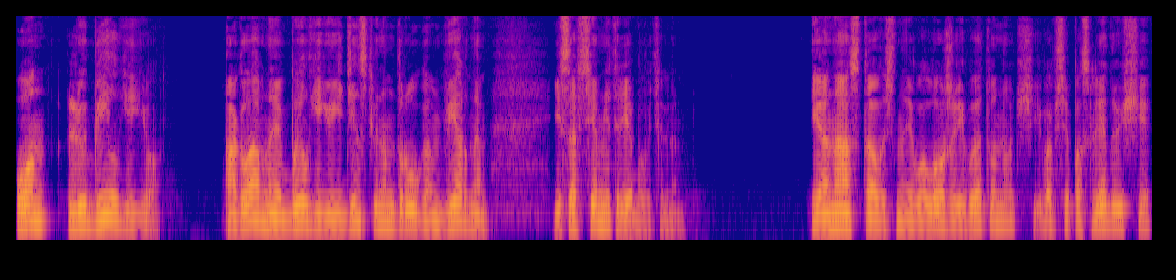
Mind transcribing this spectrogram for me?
Он любил ее, а главное, был ее единственным другом, верным и совсем нетребовательным. И она осталась на его ложе и в эту ночь, и во все последующие,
